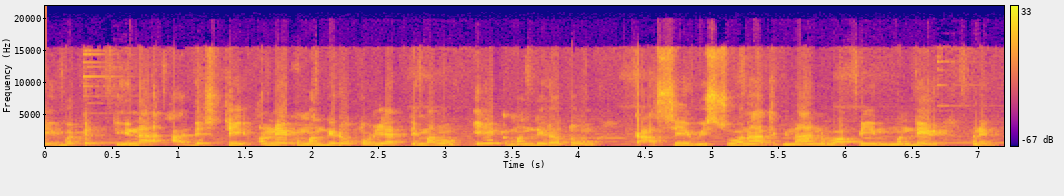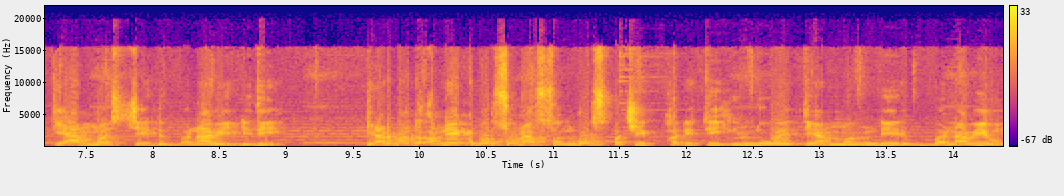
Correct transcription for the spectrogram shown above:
એબકે તેના આદેશથી અનેક મંદિરો તોડ્યા. તેમાંનું એક મંદિર હતું કાશી વિશ્વનાથ જ્ઞાનવાપી મંદિર અને ત્યાં મસ્જિદ બનાવી દીધી. ત્યારબાદ અનેક વર્ષોના સંઘર્ષ પછી ફરીથી હિન્દુઓએ ત્યાં મંદિર બનાવ્યું.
